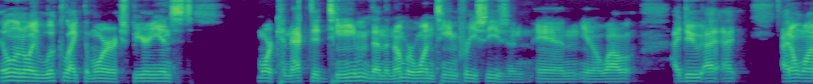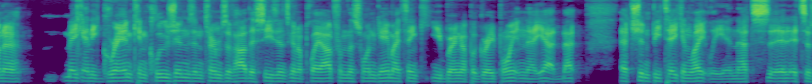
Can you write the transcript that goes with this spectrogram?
illinois looked like the more experienced more connected team than the number one team preseason. And you know while i do i i, I don't want to make any grand conclusions in terms of how the season is going to play out from this one game i think you bring up a great point in that yeah that that shouldn't be taken lightly. And that's it's a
